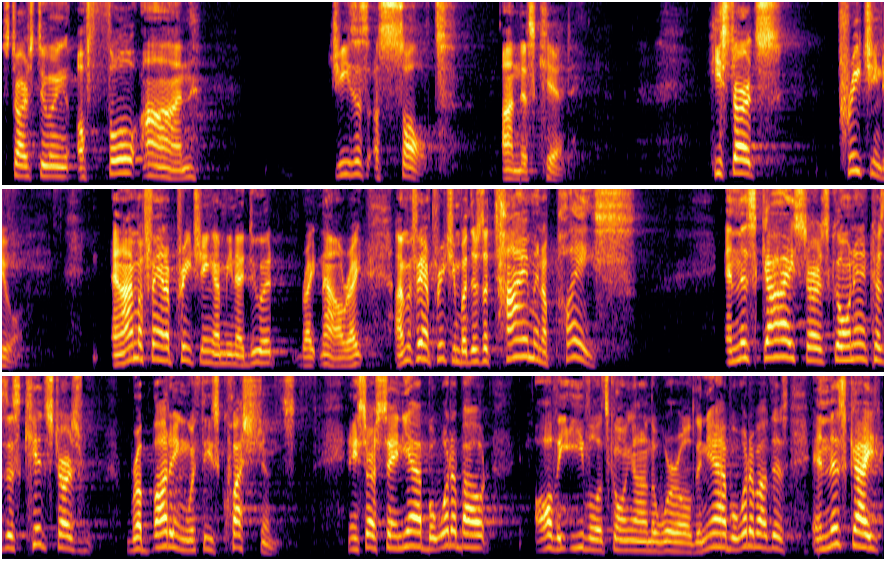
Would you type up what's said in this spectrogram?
starts doing a full on Jesus assault on this kid. He starts preaching to him. And I'm a fan of preaching. I mean, I do it right now, right? I'm a fan of preaching, but there's a time and a place. And this guy starts going in because this kid starts rebutting with these questions. And he starts saying, Yeah, but what about all the evil that's going on in the world. And yeah, but what about this? And this guy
